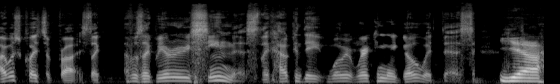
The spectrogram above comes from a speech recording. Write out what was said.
I was quite surprised. Like, I was like, we already seen this. Like, how can they, where, where can they go with this? Yeah,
